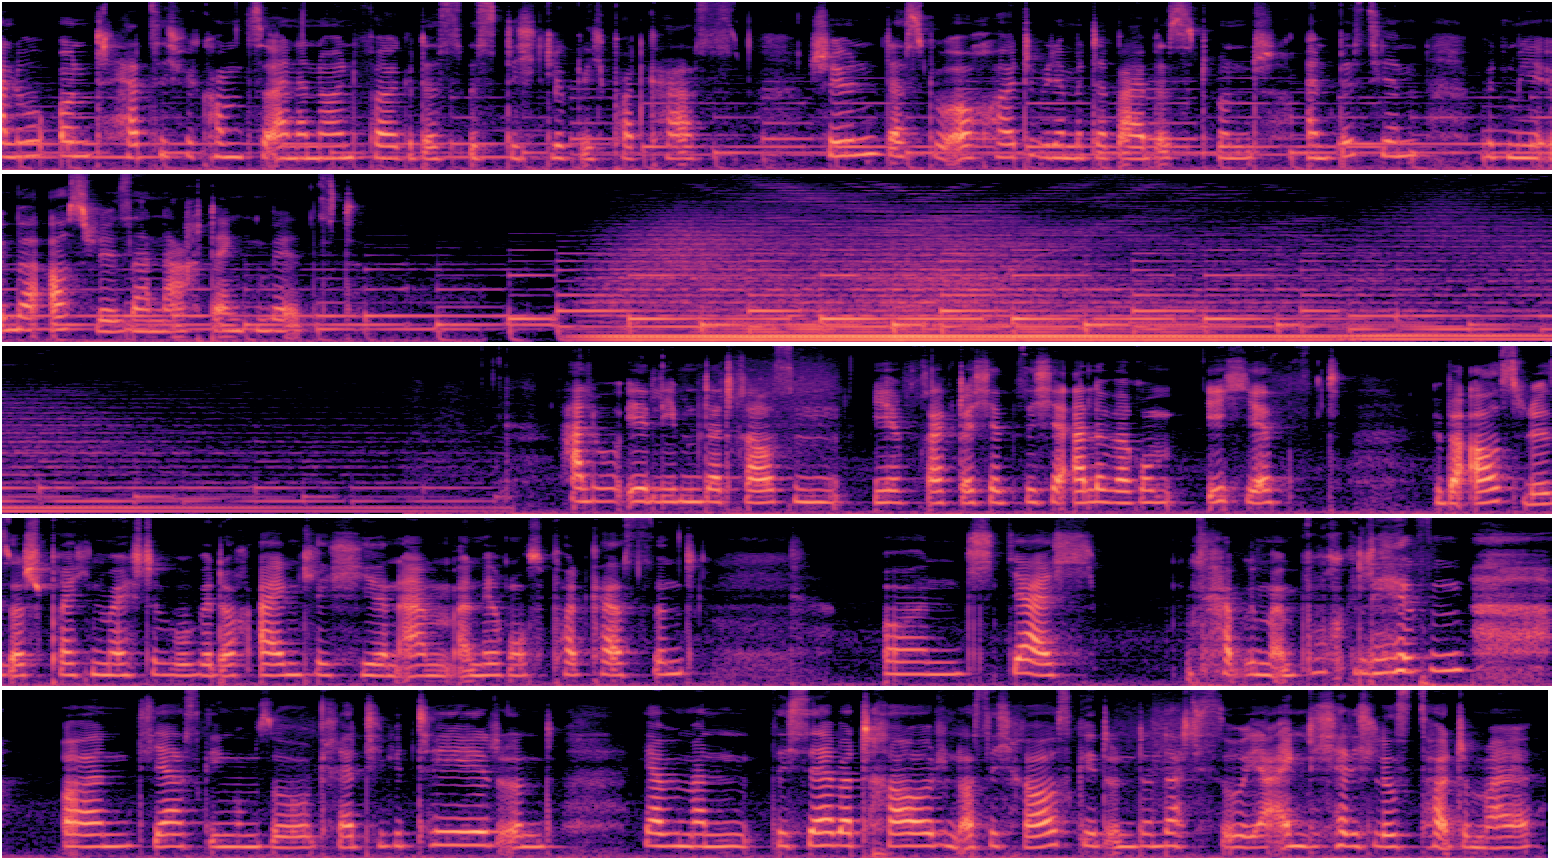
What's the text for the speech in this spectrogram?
Hallo und herzlich willkommen zu einer neuen Folge des Ist dich glücklich Podcasts. Schön, dass du auch heute wieder mit dabei bist und ein bisschen mit mir über Auslöser nachdenken willst. Hallo ihr Lieben da draußen, ihr fragt euch jetzt sicher alle, warum ich jetzt über Auslöser sprechen möchte, wo wir doch eigentlich hier in einem Ernährungspodcast sind. Und ja, ich habe in meinem Buch gelesen und ja, es ging um so Kreativität und ja, wie man sich selber traut und aus sich rausgeht. Und dann dachte ich so, ja, eigentlich hätte ich Lust, heute mal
